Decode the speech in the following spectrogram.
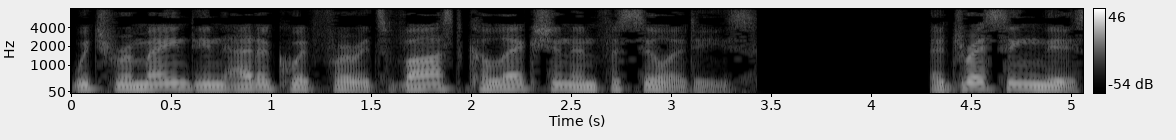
which remained inadequate for its vast collection and facilities. Addressing this,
